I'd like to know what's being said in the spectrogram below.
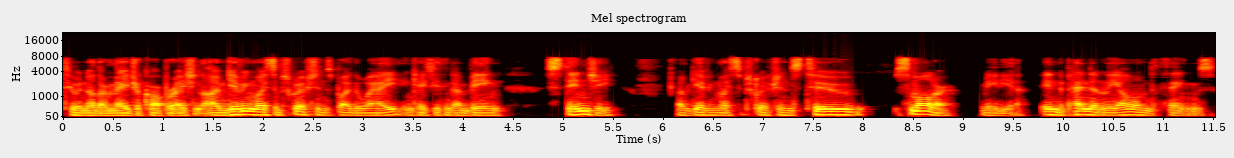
to another major corporation. I'm giving my subscriptions, by the way, in case you think I'm being stingy, I'm giving my subscriptions to smaller media, independently owned things,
